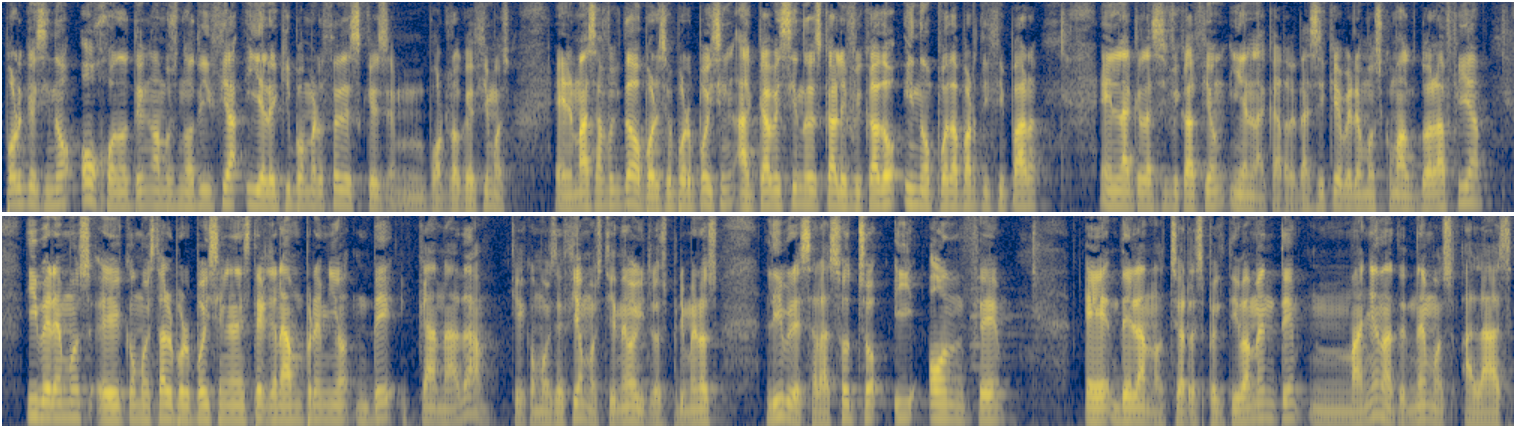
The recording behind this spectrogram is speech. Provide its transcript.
porque si no, ojo, no tengamos noticia y el equipo Mercedes, que es mm, por lo que decimos el más afectado por ese porpoising, acabe siendo descalificado y no pueda participar en la clasificación y en la carrera. Así que veremos cómo actúa la FIA y veremos eh, cómo está el porpoising en este Gran Premio de Canadá, que como os decíamos tiene hoy los primeros libres a las 8 y 11 eh, de la noche respectivamente. Mañana tendremos a las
